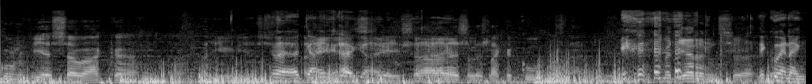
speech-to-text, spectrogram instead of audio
kon wees, sou ek 'n uh, leeu wees. Ja, okay, 'n leeu wees, okay, Yes, okay. okay. hulle is hulle is lekker cool sterk. Met heren so. die koning.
